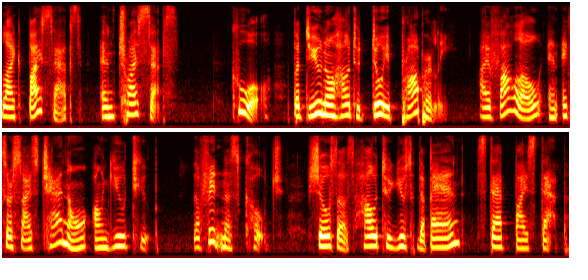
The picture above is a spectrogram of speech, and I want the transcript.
like biceps and triceps. Cool, but do you know how to do it properly? I follow an exercise channel on YouTube. The fitness coach shows us how to use the band step by step.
